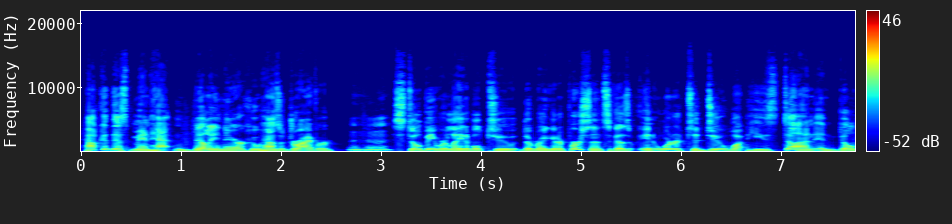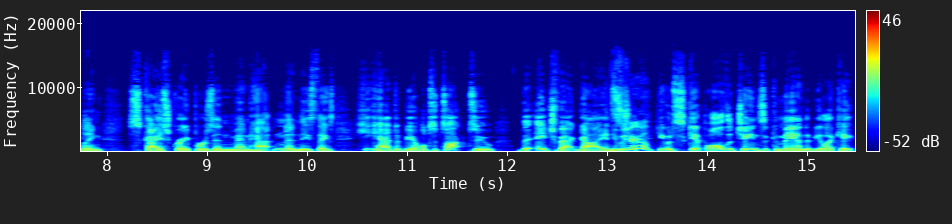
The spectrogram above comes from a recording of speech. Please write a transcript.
how could this Manhattan billionaire who has a driver Mm-hmm. still be relatable to the regular person? It's because in order to do what he's done in building skyscrapers in Manhattan and these things, he had to be able to talk to the HVAC guy, and he It's would true. he would skip all the chains of command and be like, hey.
